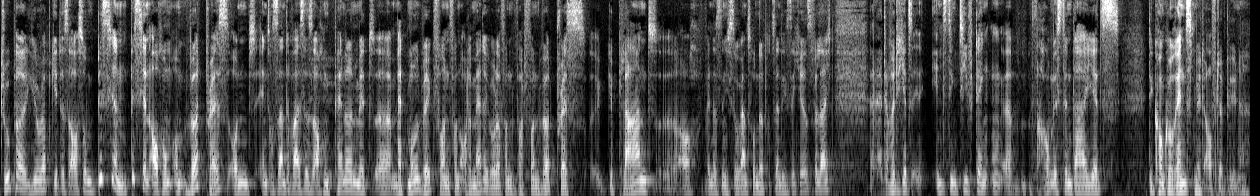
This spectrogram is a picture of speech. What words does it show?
Drupal Europe geht es auch so ein bisschen, bisschen auch um, um WordPress und interessanterweise ist auch ein Panel mit äh, Matt Mulvick von, von Automatic oder von, von WordPress äh, geplant, auch wenn das nicht so ganz hundertprozentig sicher ist vielleicht. Da würde ich jetzt instinktiv denken, warum ist denn da jetzt die Konkurrenz mit auf der Bühne?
